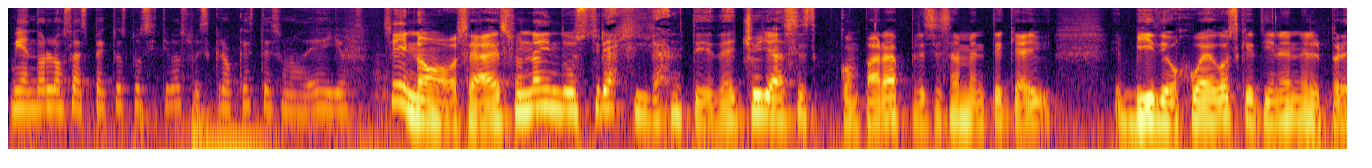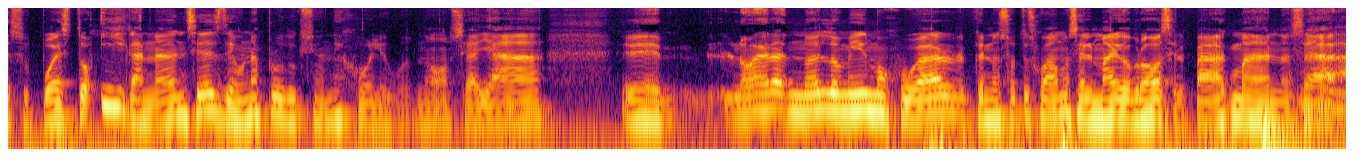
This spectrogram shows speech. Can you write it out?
viendo los aspectos positivos, pues creo que este es uno de ellos. Sí, no, o sea, es una industria gigante. De hecho, ya se compara precisamente que hay videojuegos que tienen el presupuesto y ganancias de una producción de Hollywood, ¿no? O sea, ya... Eh, no era no es lo mismo jugar que nosotros jugamos el Mario Bros, el Pac-Man, o sea,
